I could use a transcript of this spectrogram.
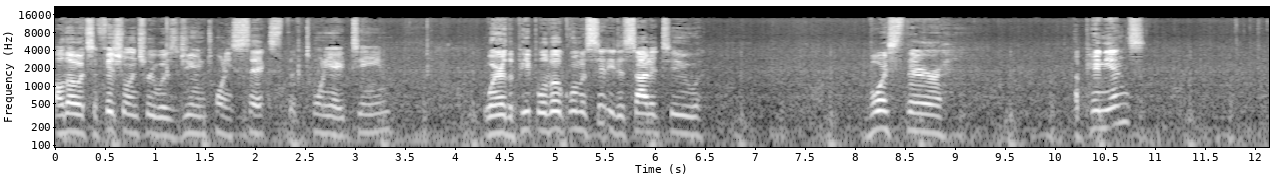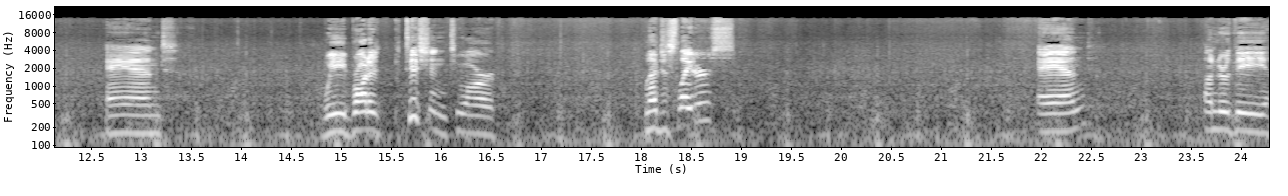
Although its official entry was June 26th of 2018, where the people of Oklahoma City decided to voice their opinions and we brought a petition to our legislators and under the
